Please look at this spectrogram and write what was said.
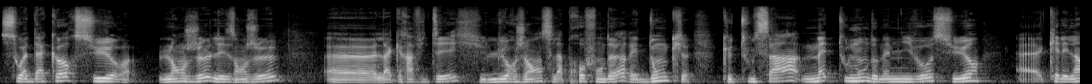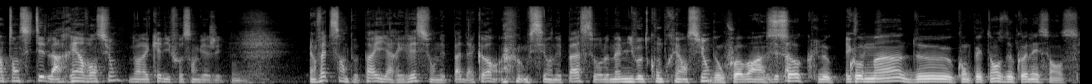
soient d'accord sur l'enjeu, les enjeux, euh, la gravité, l'urgence, la profondeur, et donc que tout ça mette tout le monde au même niveau sur euh, quelle est l'intensité de la réinvention dans laquelle il faut s'engager. Mmh. Et en fait, ça, on ne peut pas y arriver si on n'est pas d'accord ou si on n'est pas sur le même niveau de compréhension. Donc, il faut avoir un socle commun de compétences, de connaissances.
